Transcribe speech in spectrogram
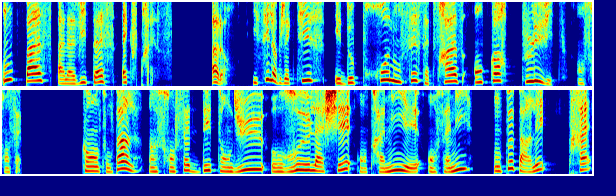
On passe à la vitesse express. Alors, Ici, l'objectif est de prononcer cette phrase encore plus vite en français. Quand on parle un français détendu, relâché entre amis et en famille, on peut parler très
